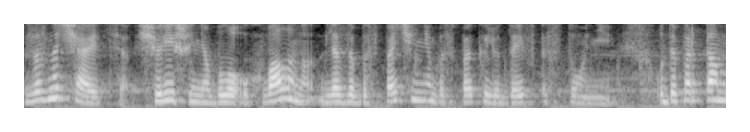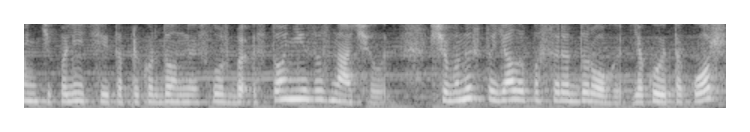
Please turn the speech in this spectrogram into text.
Зазначається, що рішення було ухвалено для забезпечення безпеки людей в Естонії. У департаменті поліції та прикордонної служби Естонії зазначили, що вони стояли посеред дороги, якою також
